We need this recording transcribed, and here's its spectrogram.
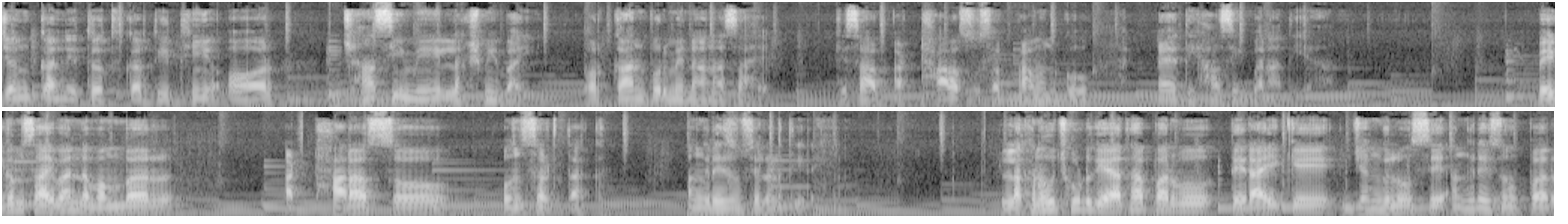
जंग का नेतृत्व करती थीं और झांसी में लक्ष्मीबाई और कानपुर में नाना साहेब के साथ अठारह को ऐतिहासिक बना दिया। बेगम साहिबा नवंबर अठारह सौ उनसठ तक अंग्रेज़ों से लड़ती रही। लखनऊ छूट गया था, पर वो तेराई के जंगलों से अंग्रेज़ों पर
